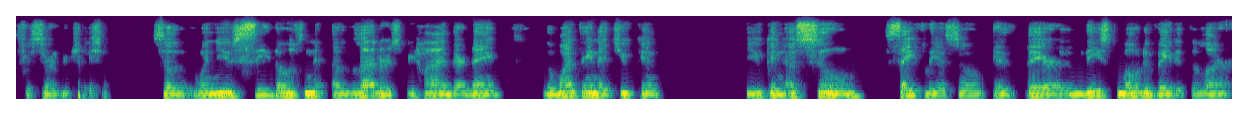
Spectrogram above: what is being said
for certification. So when you see those uh, letters behind their name, the one thing that you can you can assume safely assume is they are at least motivated to learn.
